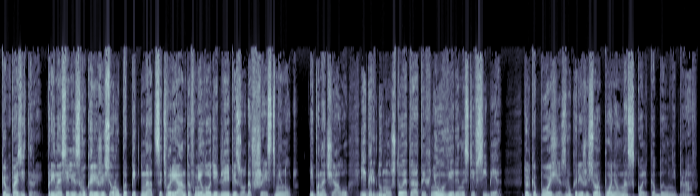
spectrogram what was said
Композиторы приносили звукорежиссеру по 15 вариантов мелодий для эпизода в 6 минут. И поначалу Игорь думал, что это от их неуверенности в себе. Только позже звукорежиссер понял, насколько был неправ.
